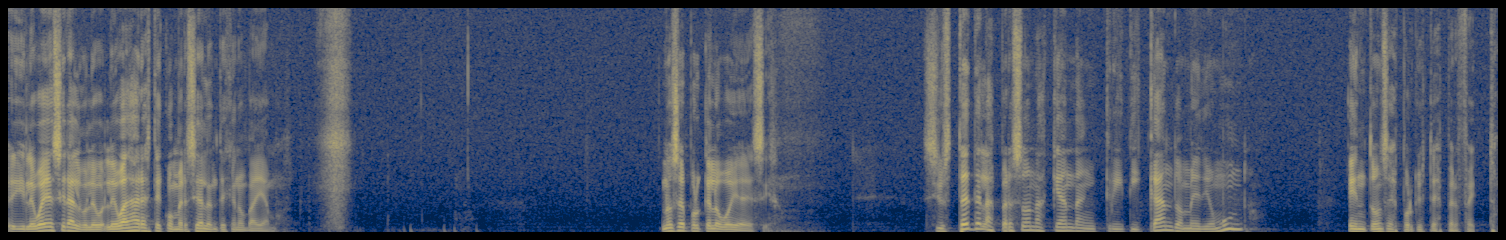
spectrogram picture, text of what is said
y le voy a decir algo, le, voy a dejar este comercial antes que nos vayamos. No sé por qué lo voy a decir. Si usted de las personas que andan criticando a medio mundo, entonces es porque usted es perfecto.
